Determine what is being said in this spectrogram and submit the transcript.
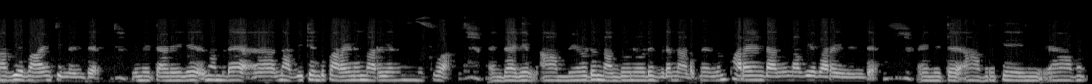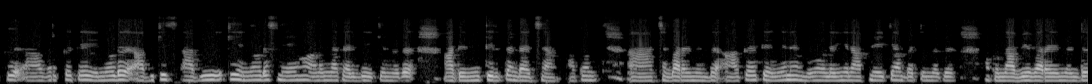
നവ്യ വാങ്ങിക്കുന്നുണ്ട്. എന്നിട്ടാണെങ്കിൽ നമ്മുടെ നവ്യക്ക് എന്ത് പറയണമെന്ന് അറിയാൻ നിൽക്കുക എന്തായാലും ആ അമ്മയോടും നന്ദുവിനോടും ഇവിടെ നടന്നെന്നും പറയണ്ടെന്ന് നവ്യ പറയുന്നുണ്ട്. എന്നിട്ട് അവർക്ക് അവർക്ക് അവർക്കൊക്കെ എന്നോട് അവിക്ക് അവിക്ക് എന്നോട് സ്നേഹമാണെന്നാ കരുതിയിരിക്കുന്നത്. അതിനി തിരുത്തണ്ട അച്ഛ. അപ്പം അച്ഛൻ പറയുന്നുണ്ട് ആൾക്കാർക്ക് എങ്ങനെ മോളെ ഇങ്ങനെ അഭിനയിക്കാൻ പറ്റുന്നത്? അപ്പൊ നവ്യ പറയുന്നുണ്ട്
